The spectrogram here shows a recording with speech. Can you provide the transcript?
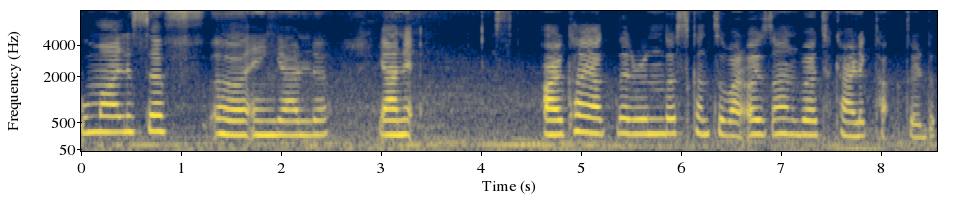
Bu maalesef e, engelli. Yani arka ayaklarında sıkıntı var. O yüzden böyle tekerlek taktırdık.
